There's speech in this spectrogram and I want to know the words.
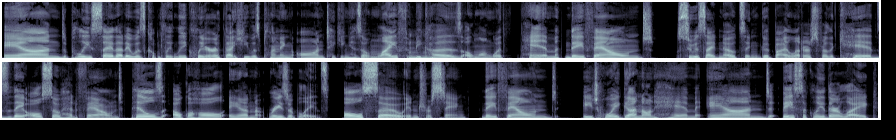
And police say that it was completely clear that he was planning on taking his own life Mhm. because, along with him, they found suicide notes and goodbye letters for the kids. They also had found pills, alcohol, and razor blades. Also interesting, they found a toy gun on him, and basically, they're like,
